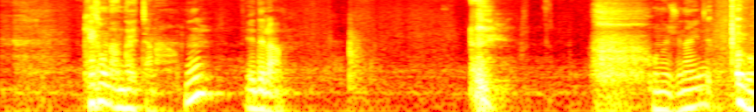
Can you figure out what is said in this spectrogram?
계속 나온다 했잖아. 응? 얘들아. 오늘 유나 힘들. 어이구.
